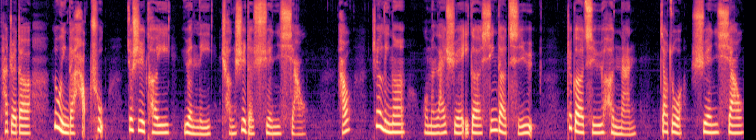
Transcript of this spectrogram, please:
他觉得露营的好处就是可以远离城市的喧嚣。好，这里呢，我们来学一个新的词语。这个词语很难，叫做喧嚣。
